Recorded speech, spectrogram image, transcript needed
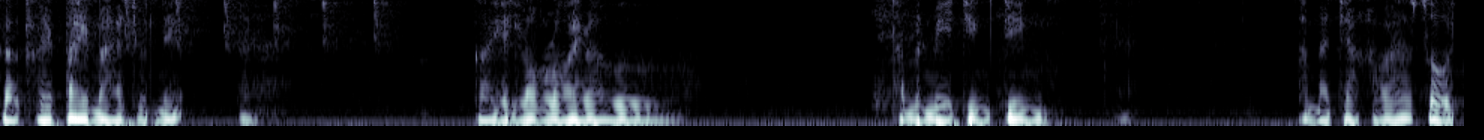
ก็เคยไปมาจุดนี้ ก็เห็นร่องรอยว่าเออถ้ามันมีจริงๆธรรมจักรวาสูตร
